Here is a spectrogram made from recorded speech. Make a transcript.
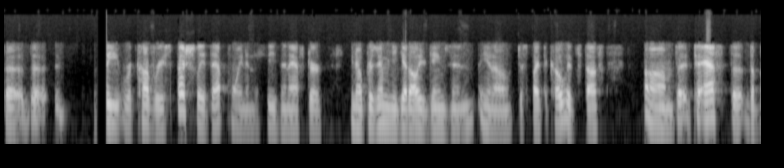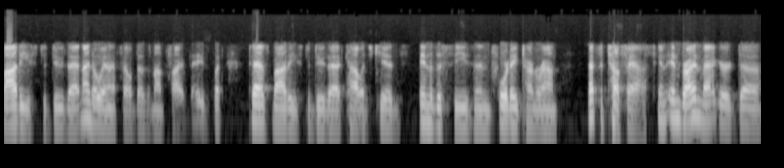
the, the, the recovery, especially at that point in the season after, you know, presuming you get all your games in, you know, despite the COVID stuff, um, to, to ask the, the bodies to do that, and I know NFL does it on five days, but to ask bodies to do that, college kids, end of the season, four day turnaround, that's a tough ask. And, and Bryan Maggard uh,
